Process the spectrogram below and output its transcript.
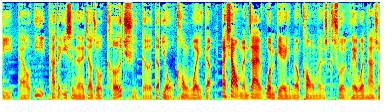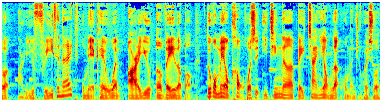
b l e，它的意思呢叫做可取得的、有空位的。那像我们在问别人有没有空，我们除了可以问他说 Are you free tonight？我们也可以问 Are you available？ 如果没有空或是已经呢被占用了，我们就会说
